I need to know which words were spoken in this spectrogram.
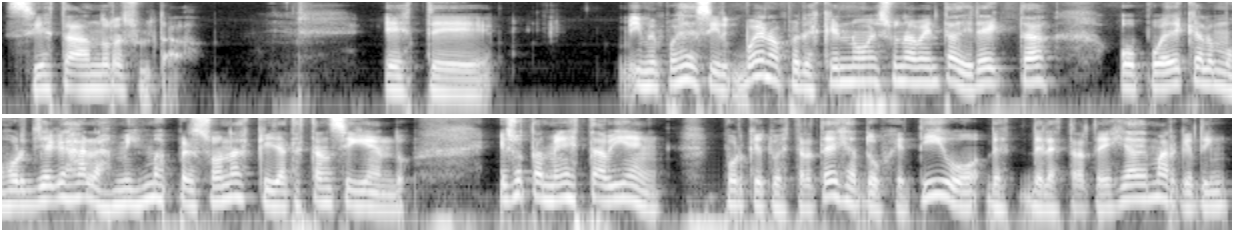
sí está dando resultados. Este, y me puedes decir, bueno, pero es que no es una venta directa o puede que a lo mejor llegues a las mismas personas que ya te están siguiendo. Eso también está bien, porque tu estrategia, tu objetivo de, de la estrategia de marketing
